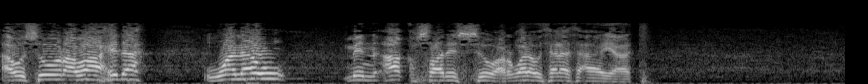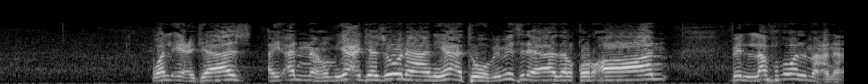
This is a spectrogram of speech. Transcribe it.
أو سورة واحدة ولو من أقصر السور ولو ثلاث آيات. والإعجاز أي أنهم يعجزون أن يأتوا بمثل هذا القرآن باللفظ والمعنى.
